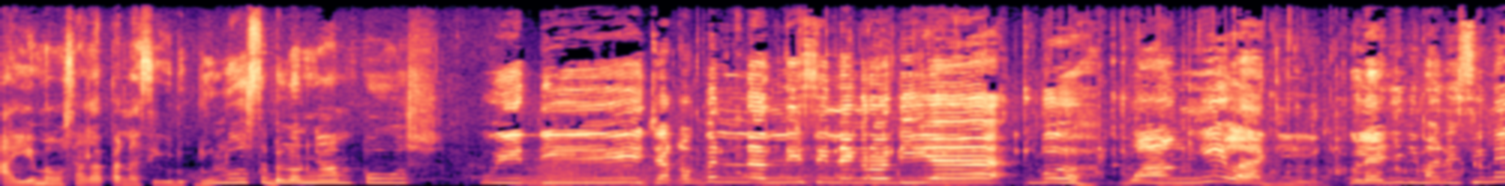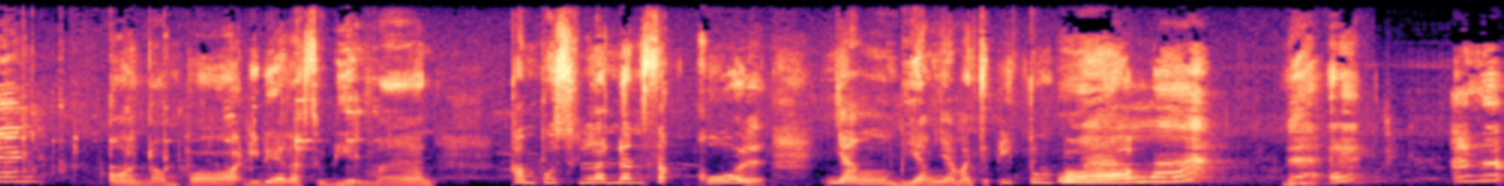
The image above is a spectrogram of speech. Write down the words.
Aye mau sarapan nasi uduk dulu sebelum ngampus. Widih, cakep bener nih si Neng Rodia. Buh, wangi lagi. Kuliahnya di mana sih, Neng? Oh, nompo di daerah Sudirman. Kampus London School. Yang biangnya macet itu, Mpo. Walah, Mbak Eh, anak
